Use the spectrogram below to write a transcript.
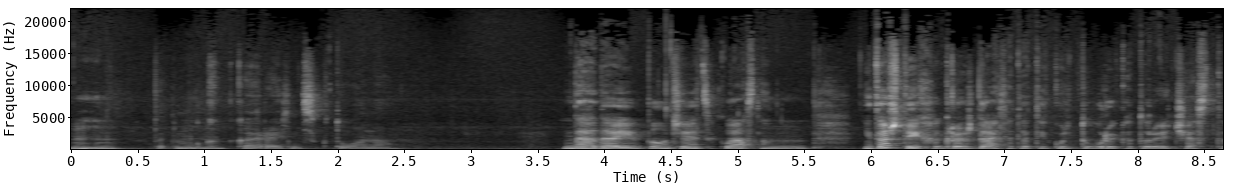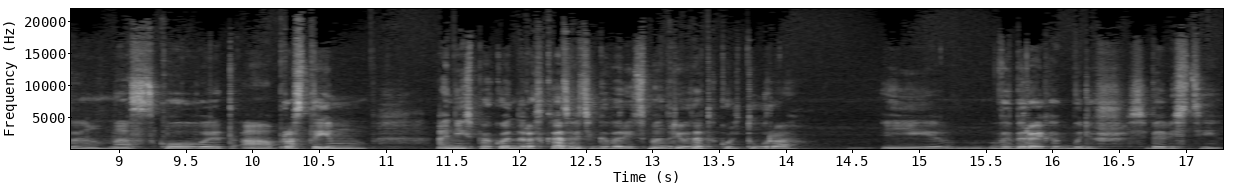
Мгм. Поэтому Мгм. какая разница, кто она? Да, да, и получается классно. Не то, что их ограждать от этой культуры, которая часто нас сковывает, а просто им о ней спокойно рассказывать и говорить, смотри, вот эта культура, и выбирай, как будешь себя вести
